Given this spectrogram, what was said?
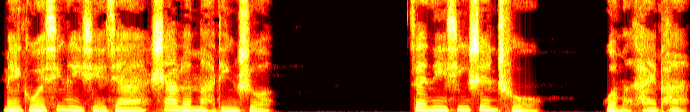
美国心理学家沙伦·马丁说：“在内心深处，我们害怕，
